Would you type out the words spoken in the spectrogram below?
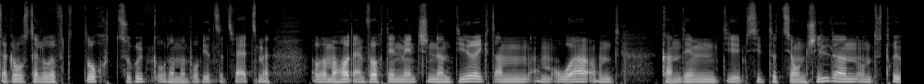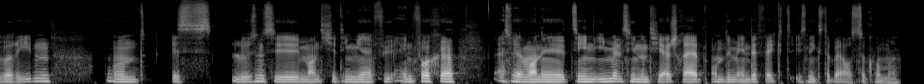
der Großteil ruft doch zurück oder man probiert es ein zweites Mal. Aber man hat einfach den Menschen dann direkt am, am Ohr und kann dem die Situation schildern und drüber reden. Und es lösen sich manche Dinge viel einfacher, als wenn ich zehn E-Mails hin und her schreibe und im Endeffekt ist nichts dabei rausgekommen.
